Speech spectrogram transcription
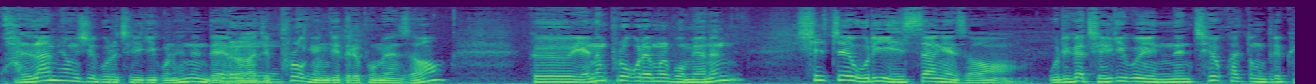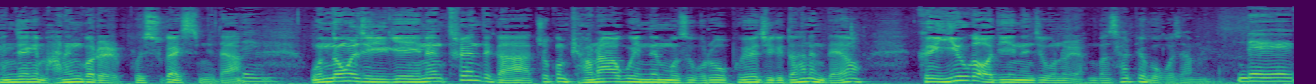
관람 형식으로 즐기곤 했는데 여러 가지 프로 경기들을 보면서 그 예능 프로그램을 보면은 실제 우리 일상에서 우리가 즐기고 있는 체육 활동들이 굉장히 많은 거를 볼 수가 있습니다. 네. 운동을 즐기는 트렌드가 조금 변화하고 있는 모습으로 보여지기도 하는데요. 그 이유가 어디 있는지 오늘 한번 살펴보고자 합니다. 네.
